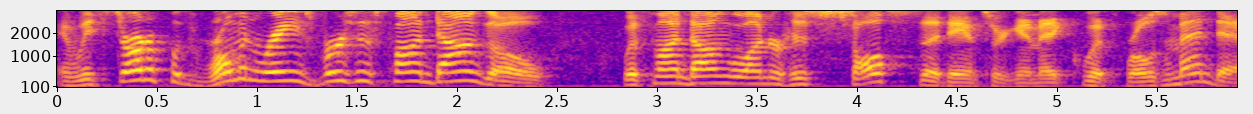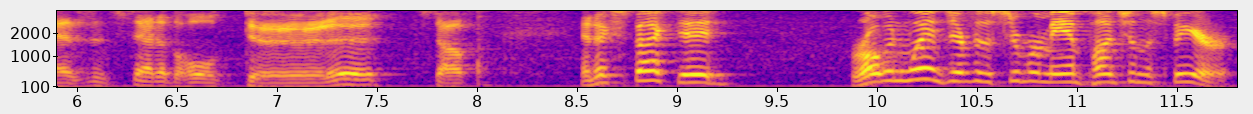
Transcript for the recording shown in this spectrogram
and we start up with Roman Reigns versus Fandango with Fandango under his salsa dancer gimmick with Rosa Mendez instead of the whole stuff. And expected, Roman wins after the Superman punch and the spear.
